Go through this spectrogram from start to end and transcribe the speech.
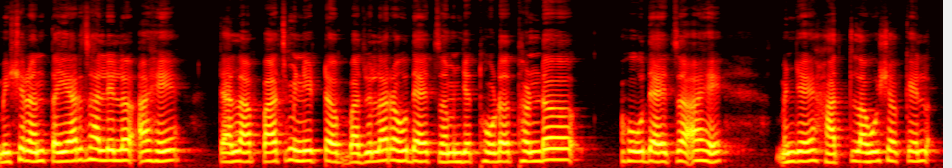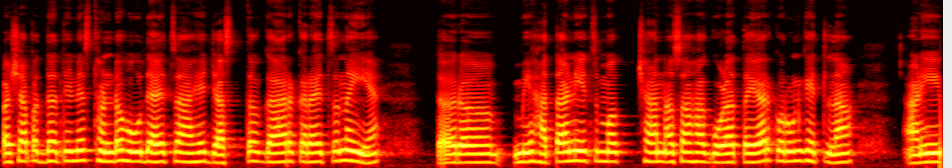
मिश्रण तयार झालेलं आहे. त्याला पाच मिनिट बाजूला राहू द्यायचं. म्हणजे थोडं थंड होऊ द्यायचं आहे. म्हणजे हात लावू शकेल अशा पद्धतीनेच थंड होऊ द्यायचं आहे. जास्त गार करायचं नाही आहे तर मी हातानेच मग छान असा हा गोळा तयार करून घेतला. आणि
